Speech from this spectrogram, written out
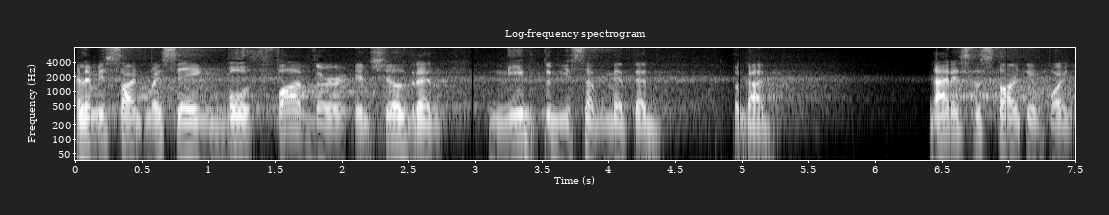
And let me start by saying both father and children need to be submitted to God. That is the starting point.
